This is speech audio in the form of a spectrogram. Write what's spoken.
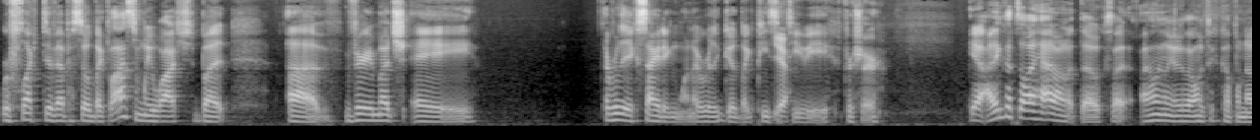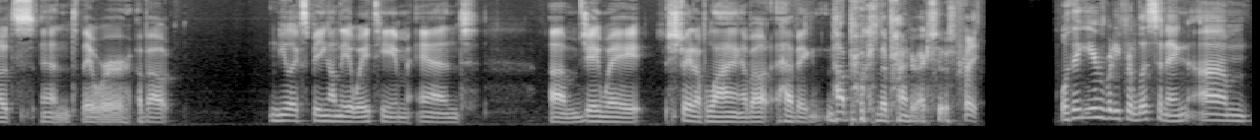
reflective episode like the last one we watched, but uh, very much a a really exciting one, a really good like piece yeah. of TV for sure. Yeah, I think that's all I had on it though, because I, I only I only took a couple notes, and they were about Neelix being on the away team and um, Janeway straight up lying about having not broken the Prime Directive. Right. Well, thank you everybody for listening. Um,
